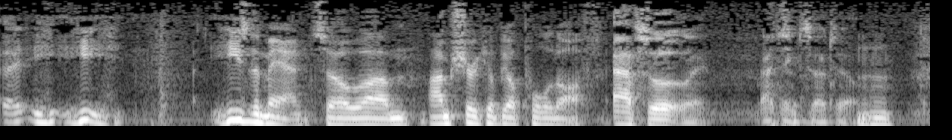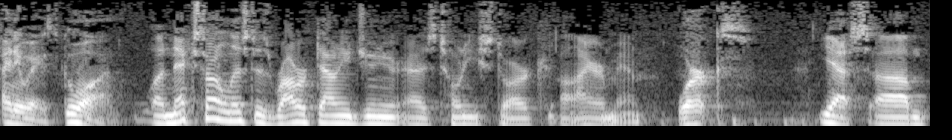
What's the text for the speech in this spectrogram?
he, he he's the man, so um, I'm sure he'll be able to pull it off. absolutely. I think so too. Mhm. Anyways, go on. Uh, next on the list is Robert Downey Jr. as Tony Stark, uh, Iron Man. Works. Yes, um,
